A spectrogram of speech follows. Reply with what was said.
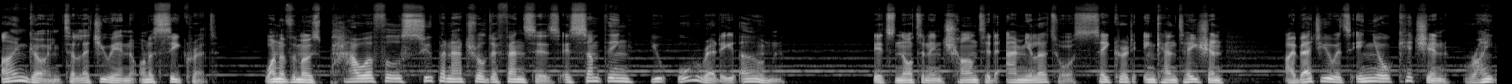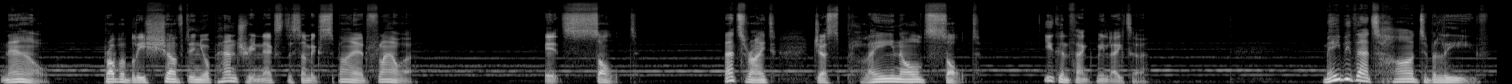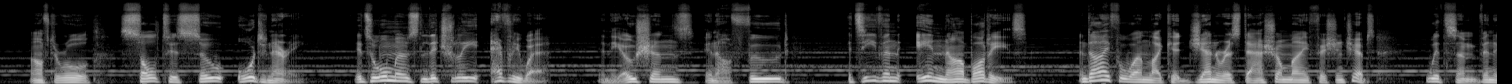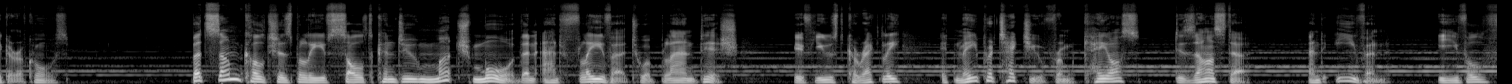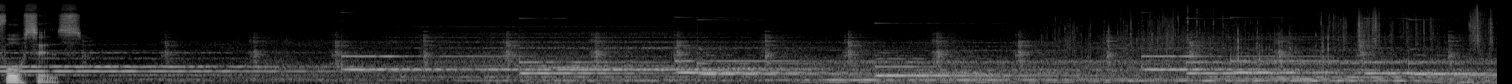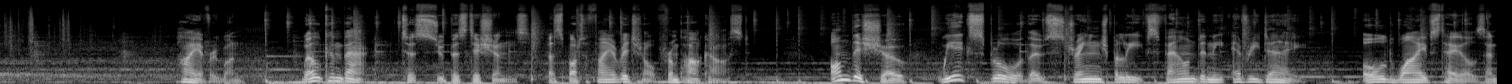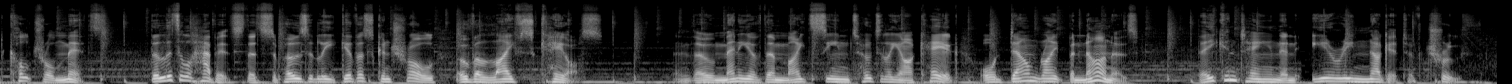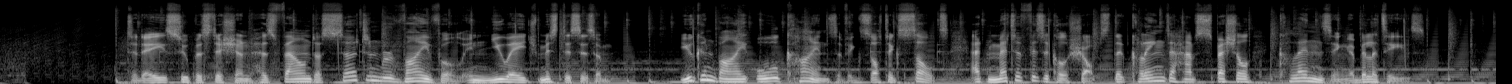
I'm going to let you in on a secret. One of the most powerful supernatural defenses is something you already own. It's not an enchanted amulet or sacred incantation. I bet you it's in your kitchen right now, probably shoved in your pantry next to some expired flour. It's salt. That's right, just plain old salt. You can thank me later. Maybe that's hard to believe. After all, salt is so ordinary. It's almost literally everywhere in the oceans, in our food, it's even in our bodies. And I, for one, like a generous dash on my fish and chips, with some vinegar, of course. But some cultures believe salt can do much more than add flavor to a bland dish. If used correctly, it may protect you from chaos, disaster, and even evil forces. Hi everyone. Welcome back to Superstitions, a Spotify original from Parcast. On this show, we explore those strange beliefs found in the everyday, old wives' tales and cultural myths, the little habits that supposedly give us control over life's chaos. And though many of them might seem totally archaic or downright bananas, they contain an eerie nugget of truth. Today's superstition has found a certain revival in New Age mysticism. You can buy all kinds of exotic salts at metaphysical shops that claim to have special cleansing abilities.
